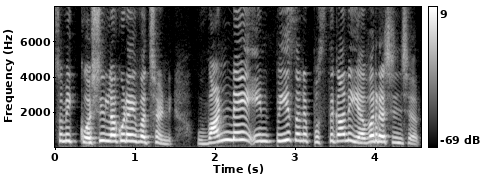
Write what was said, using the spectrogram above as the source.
సో మీకు క్వశ్చన్లో కూడా ఇవ్వచ్చండి. వన్ డే ఇన్ పీస్ అనే పుస్తకాన్ని ఎవరు రచించారు?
